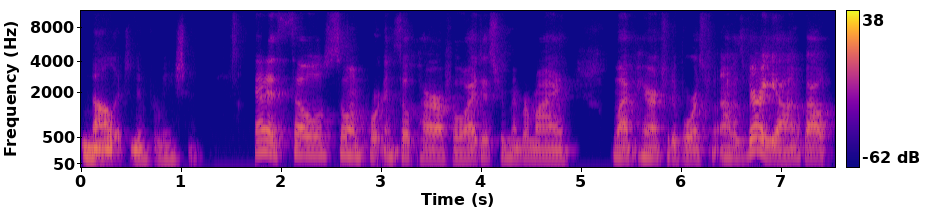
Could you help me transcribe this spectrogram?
knowledge and information. That is so, so important and so powerful. I just remember my my parents were divorced when I was very young, about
